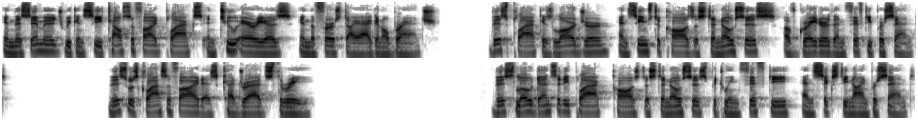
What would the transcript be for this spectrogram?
In this image, we can see calcified plaques in two areas in the first diagonal branch. This plaque is larger and seems to cause a stenosis of greater than 50%. This was classified as CADRADS 3. This low density plaque caused a stenosis between 50 and 69%.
